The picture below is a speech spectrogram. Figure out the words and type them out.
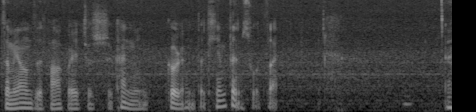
怎么样子发挥，就是看你个人的天分所在。哎，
